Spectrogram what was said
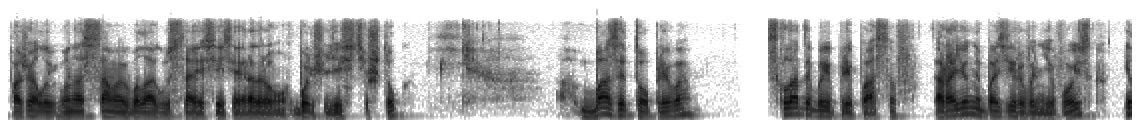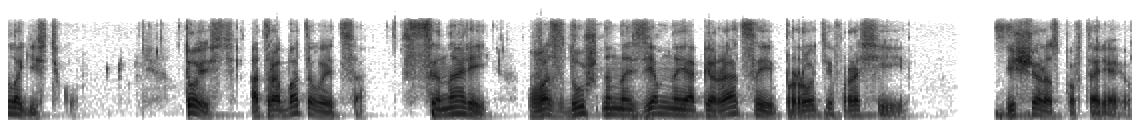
пожалуй, у нас самая была густая сеть аэродромов, больше 10 штук. Базы топлива, склады боеприпасов, районы базирования войск и логистику. То есть отрабатывается сценарий воздушно-наземной операции против России. Еще раз повторяю.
